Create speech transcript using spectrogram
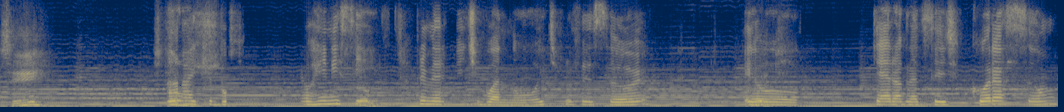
Sim. Estamos. Ai, que bom. Eu reiniciei. Primeiramente, boa noite, professor. Eu quero agradecer de coração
